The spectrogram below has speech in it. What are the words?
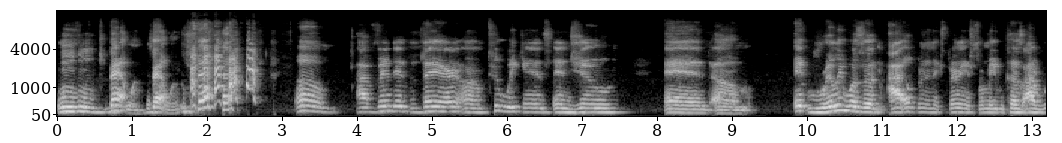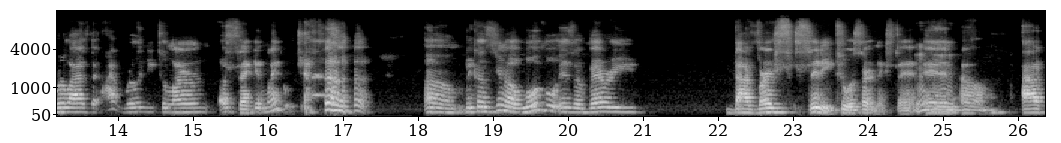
hmm That one. That one. um, I vended there um two weekends in June, and um, it really was an eye-opening experience for me because I realized that I really need to learn a second language. um, because you know Louisville is a very diverse city to a certain extent, and um, I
